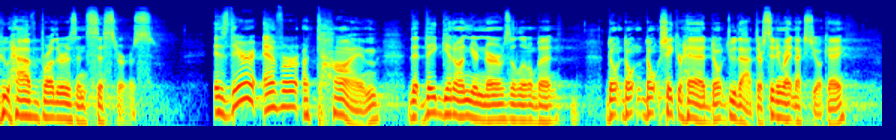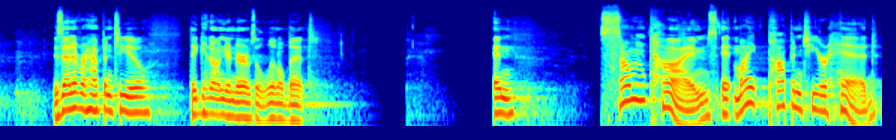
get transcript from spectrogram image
who have brothers and sisters, is there ever a time that they get on your nerves a little bit? Don't, don't, don't shake your head. Don't do that. They're sitting right next to you, okay? Has that ever happened to you? They get on your nerves a little bit. And sometimes it might pop into your head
